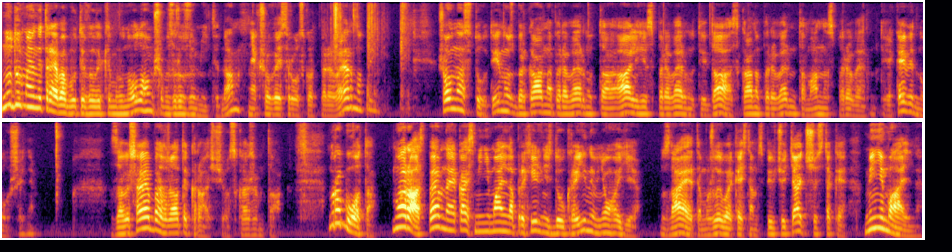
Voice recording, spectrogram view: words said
Ну, думаю, не треба бути великим рунологом, щоб зрозуміти, да? якщо весь розклад перевернутий. Що в нас тут? Інус, Беркана перевернута, Альгіс перевернутий, да, Аскана перевернута, Маннас перевернутий. Яке відношення? Залишає бажати кращого, скажімо так. Ну, робота. Ну, а раз, певна якась мінімальна прихильність до України в нього є. Знаєте, можливо, якесь там співчуття чи щось таке. Мінімальне.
